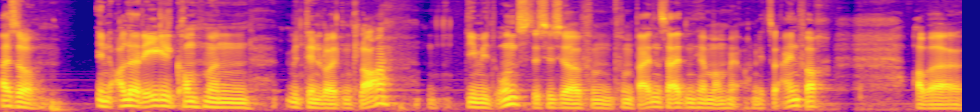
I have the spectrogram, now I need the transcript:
also in aller Regel kommt man mit den Leuten klar. Die mit uns, das ist ja von, von beiden Seiten her manchmal auch nicht so einfach. Aber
